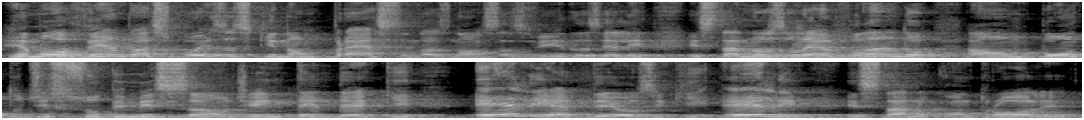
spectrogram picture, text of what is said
removendo as coisas que não prestam das nossas vidas, Ele está nos levando a um ponto de submissão, de entender que Ele é Deus e que Ele está no controle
